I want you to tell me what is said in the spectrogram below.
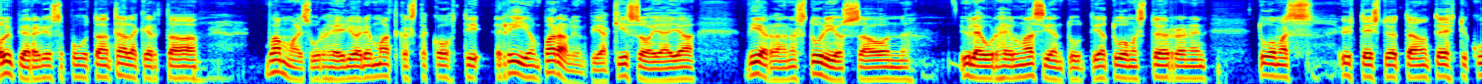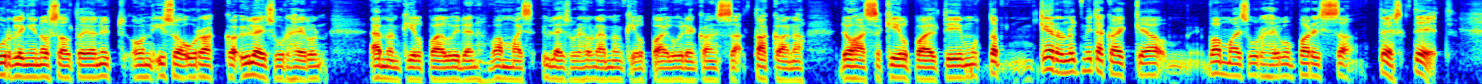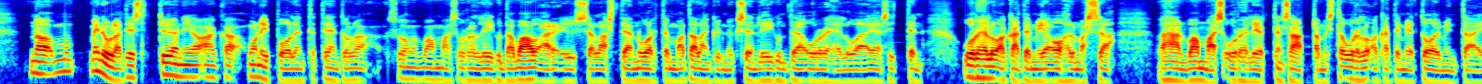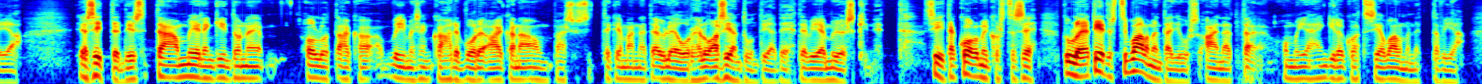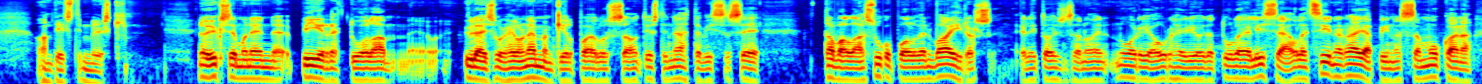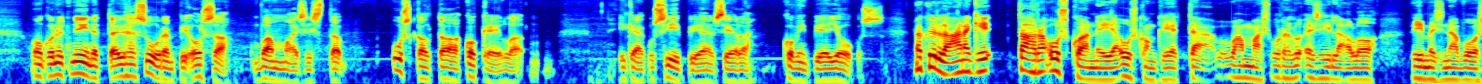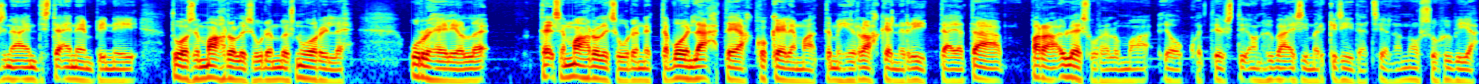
Olympiaradiossa puhutaan tällä kertaa vammaisurheilijoiden matkasta kohti Rion paralympiakisoja ja vieraana studiossa on yleurheilun asiantuntija Tuomas Törrönen. Tuomas, yhteistyötä on tehty kurlingin osalta ja nyt on iso urakka yleisurheilun MM-kilpailuiden, vammaisyleisurheilun MM-kilpailuiden kanssa takana. Dohassa kilpailtiin, mutta kerro nyt mitä kaikkea vammaisurheilun parissa teet? No minulla tietysti työni on aika monipuolinen, että teen tuolla Suomen vammaisurheilun liikunta VAU ryssä lasten ja nuorten matalan kynnyksen liikunta ja urheilua ja sitten urheiluakatemia ohjelmassa vähän vammaisurheilijoiden saattamista urheiluakatemia toimintaa ja, ja sitten tietysti tämä on mielenkiintoinen ollut aika viimeisen kahden vuoden aikana on päässyt sitten tekemään näitä yleurheiluasiantuntijatehtäviä myöskin. Että siitä kolmikosta se tulee ja tietysti valmentajuus aina, että omia henkilökohtaisia valmennettavia on tietysti myöskin. No yksi semmoinen piirre tuolla yleisurheilun MM-kilpailussa on tietysti nähtävissä se tavallaan sukupolven vaihdos, eli toisin sanoen nuoria urheilijoita tulee lisää. Olet siinä rajapinnassa mukana. Onko nyt niin, että yhä suurempi osa vammaisista uskaltaa kokeilla ikään kuin siipiään siellä kovimpien joukossa? No kyllä, ainakin tahdon uskoa niin ja uskonkin, että vammaisurheilu esilläolo viimeisinä vuosina entistä enempi, niin tuo sen mahdollisuuden myös nuorille urheilijoille sen mahdollisuuden, että voin lähteä kokeilemaan, että mihin rahkeeni riittää. Ja tämä yleisurheilumaa joukkue tietysti on hyvä esimerkki siitä, että siellä on noussut hyviä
